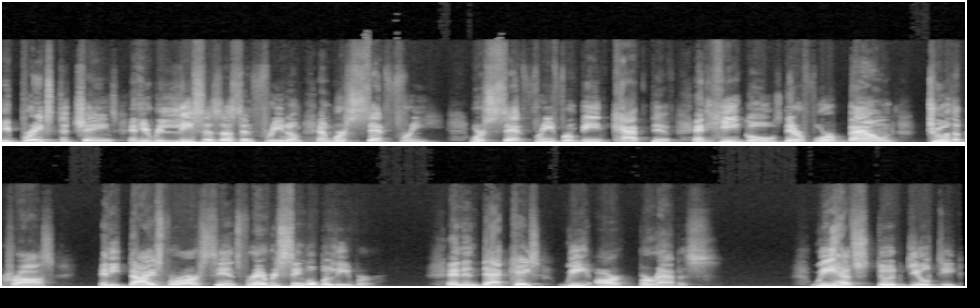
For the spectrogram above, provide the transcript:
He breaks the chains and he releases us in freedom, and we're set free. We're set free from being captive, and he goes, therefore, bound to the cross, and he dies for our sins, for every single believer. And in that case, we are Barabbas. We have stood guilty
